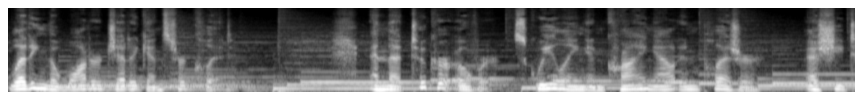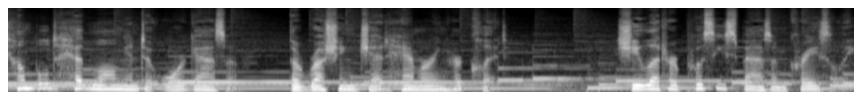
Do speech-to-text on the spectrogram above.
letting the water jet against her clit. And that took her over, squealing and crying out in pleasure as she tumbled headlong into orgasm, the rushing jet hammering her clit. She let her pussy spasm crazily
